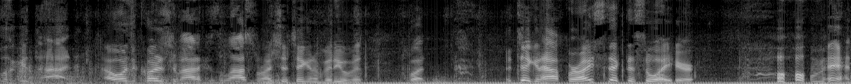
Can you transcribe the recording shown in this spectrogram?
Look at that. That wasn't quite as dramatic as the last one. I should have taken a video of it, but it's taking half our ice stick this way here. Oh man.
